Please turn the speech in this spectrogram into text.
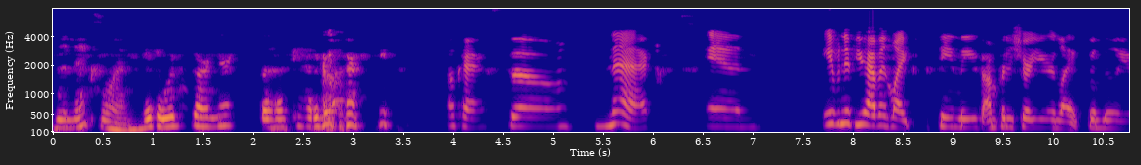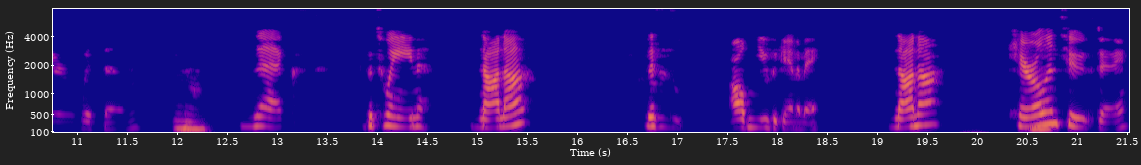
The next one. What's our next uh, category? okay, so next, and even if you haven't like seen these, I'm pretty sure you're like familiar with them. Mm-hmm. Next, between Nana, this is all music anime. Nana Carole mm-hmm. and Tuesday,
